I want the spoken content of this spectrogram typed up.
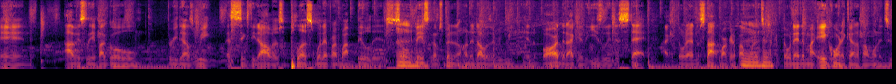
And obviously, if I go three days a week, that's sixty dollars plus whatever my bill is. So mm-hmm. basically, I'm spending hundred dollars every week in the bar that I could easily just stack. I can throw that in the stock market if I wanted to. Mm-hmm. I can throw that in my Acorn account if I wanted to.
